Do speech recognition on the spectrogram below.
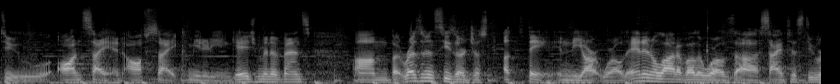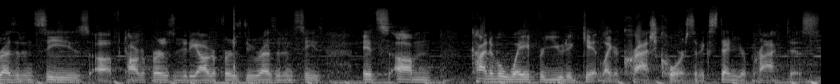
do on-site and off-site community engagement events. Um, but residencies are just a thing in the art world and in a lot of other worlds. Uh, scientists do residencies, uh, photographers, videographers do residencies. It's um, kind of a way for you to get like a crash course and extend your practice.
